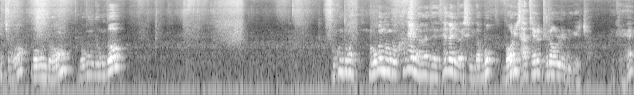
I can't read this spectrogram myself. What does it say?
있죠. 목운동. 목운동도 목운동은 목운동도 크게는 이제 세 가지가 있습니다. 목 머리 자체를 들어 올리는 게 있죠. 이렇게.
